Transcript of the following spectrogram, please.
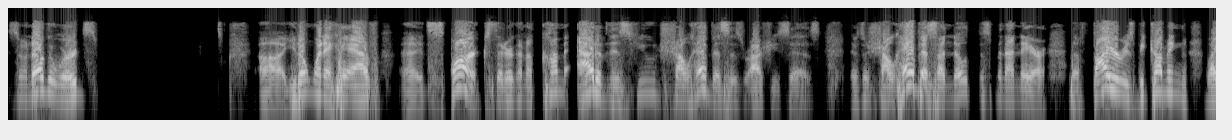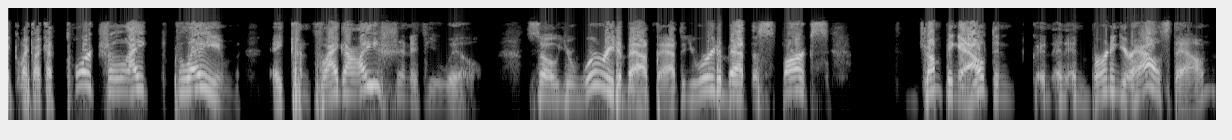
So in other words, uh, you don't want to have uh, sparks that are going to come out of this huge shalheves, as Rashi says. There's a shalheves, a note air. The fire is becoming like, like, like a torch-like flame, a conflagration, if you will. So you're worried about that. You're worried about the sparks jumping out and and, and, burning your house down.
